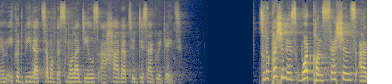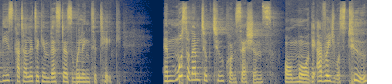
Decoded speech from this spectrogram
Um, it could be that some of the smaller deals are harder to disaggregate. So the question is, what concessions are these catalytic investors willing to take? And most of them took two concessions or more. The average was two,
